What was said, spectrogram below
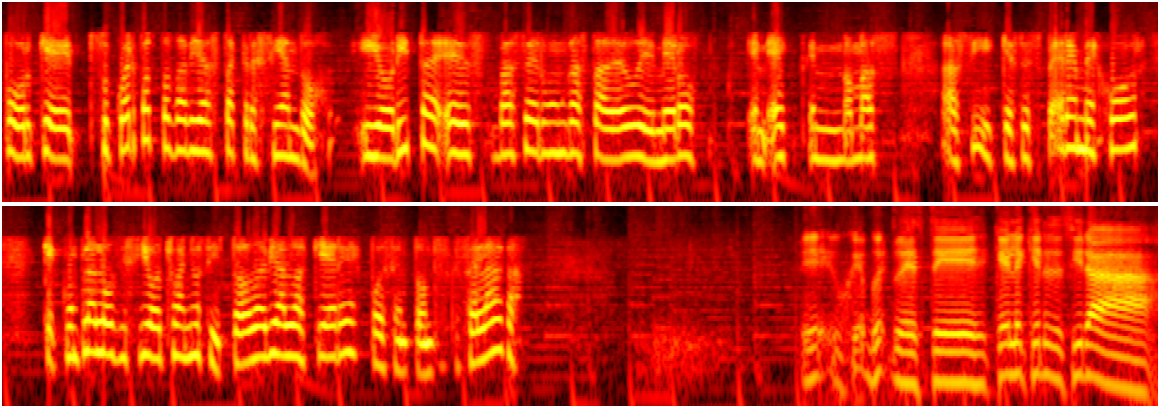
porque su cuerpo todavía está creciendo y ahorita es va a ser un gastadero de dinero en, en nomás así, que se espere mejor, que cumpla los 18 años y todavía la quiere, pues entonces que se la haga. Eh, este, ¿Qué le quieres decir a,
